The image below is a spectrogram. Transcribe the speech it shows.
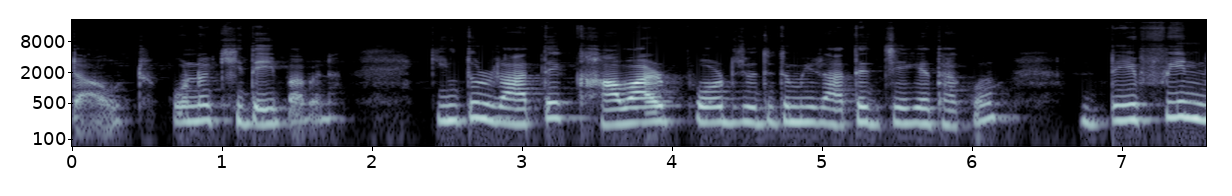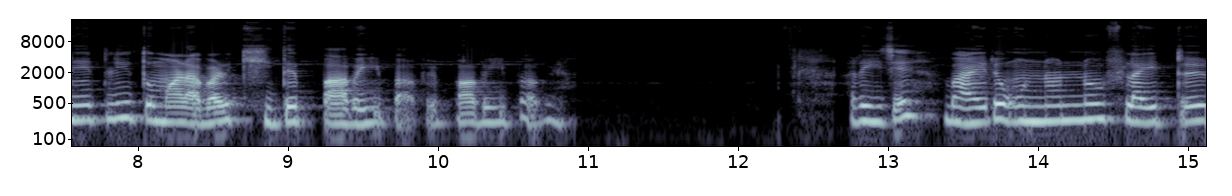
ডাউট কোনো খিদেই পাবে না। কিন্তু রাতে খাওয়ার পর যদি তুমি রাতে জেগে থাকো ডেফিনেটলি তোমার আবার খিদে পাবেই পাবে পাবেই পাবে। আর এই যে বাইরে অন্যান্য ফ্লাইটের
